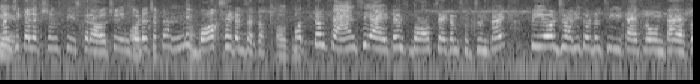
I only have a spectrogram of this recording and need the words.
మంచి కలెక్షన్స్ తీసుకురావచ్చు. ఇంకోటి వచ్చాక అన్ని బాక్స్ ఐటమ్స్ అక్క. మొత్తం ఫ్యాన్సీ ఐటమ్స్ బాక్స్ ఐటమ్స్ వచ్చి ఉంటాయి. ప్యూర్ జరీ తోటి వచ్చి ఈ టైప్లో ఉంటాయి అక్క.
